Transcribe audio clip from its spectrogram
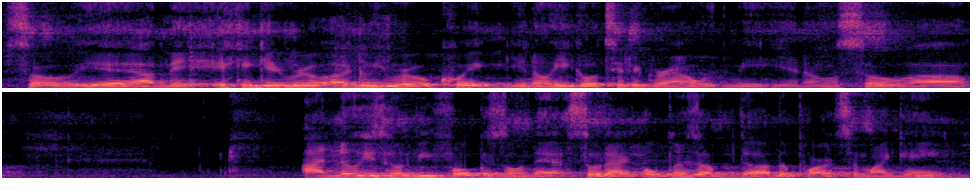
So yeah, I mean, it can get real ugly real quick. You know, he go to the ground with me. You know, so. Uh, I know he's going to be focused on that, so that opens up the other parts of my game.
